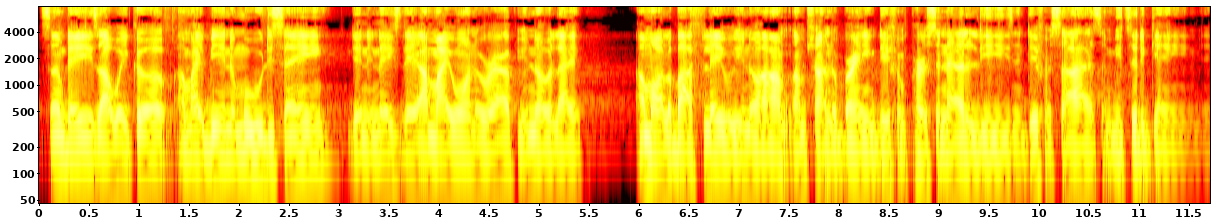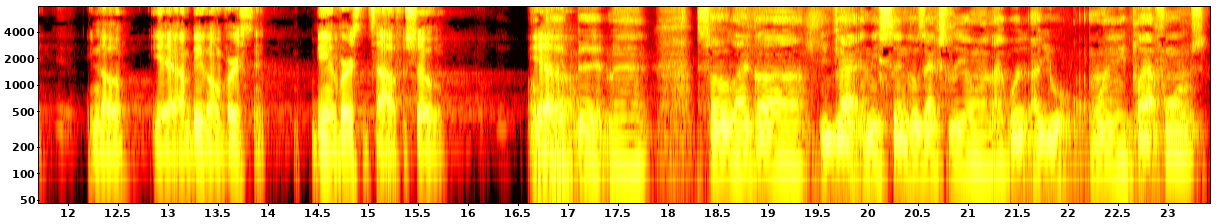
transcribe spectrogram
some days I wake up, I might be in the mood to sing, then the next day I might want to rap, you know, like I'm all about flavor, you know. I'm I'm trying to bring different personalities and different sides of me to the game, and, you know. Yeah, I'm big on vers- being versatile for sure. Yeah. Okay, man. So like, uh, you got any singles actually on? Like, what are you on any platforms?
